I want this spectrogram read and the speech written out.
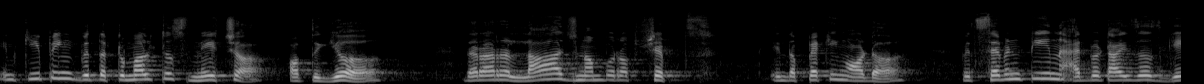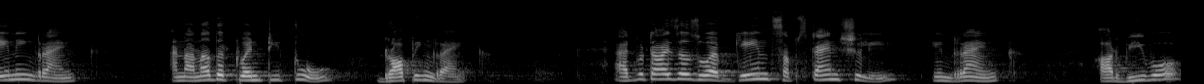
In keeping with the tumultuous nature of the year, there are a large number of shifts in the pecking order, with 17 advertisers gaining rank and another 22 dropping rank. Advertisers who have gained substantially in rank are Vivo,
